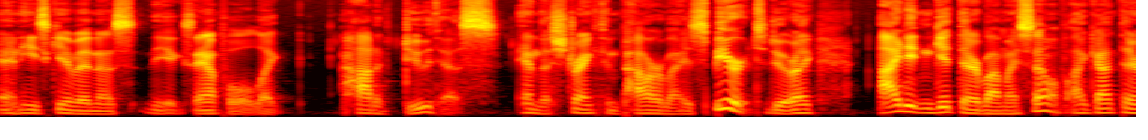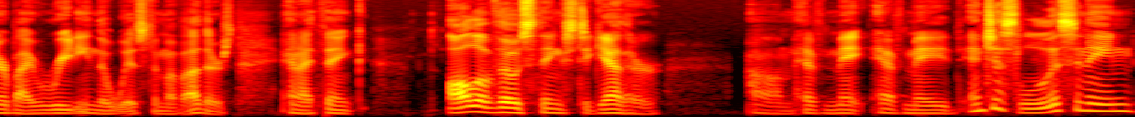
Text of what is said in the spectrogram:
and He's given us the example, like how to do this and the strength and power by his spirit to do it. Like I didn't get there by myself. I got there by reading the wisdom of others. And I think all of those things together um, have made have made and just listening,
